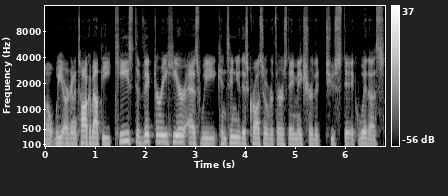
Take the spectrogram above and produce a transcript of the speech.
Well, we are going to talk about the keys to victory here as we continue this crossover Thursday. Make sure that you stick with us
